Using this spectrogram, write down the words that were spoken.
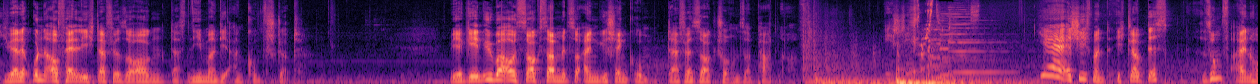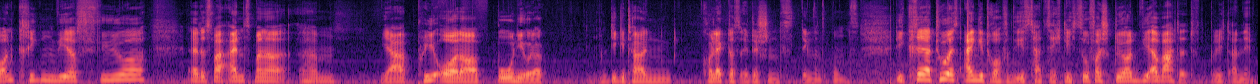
Ich werde unauffällig dafür sorgen, dass niemand die Ankunft stört. Wir gehen überaus sorgsam mit so einem Geschenk um. Dafür sorgt schon unser Partner. Yeah, Achievement. Ich glaube, das Sumpfeinhorn kriegen wir für. Äh, das war eines meiner ähm, ja, Pre-Order, Boni oder digitalen Collectors Editions Dingensbums. Die Kreatur ist eingetroffen. Sie ist tatsächlich so verstörend wie erwartet. Bericht annehmen.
